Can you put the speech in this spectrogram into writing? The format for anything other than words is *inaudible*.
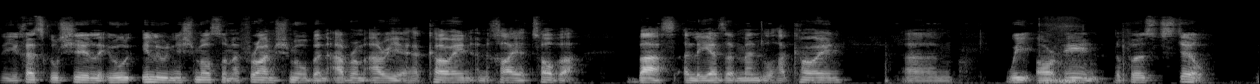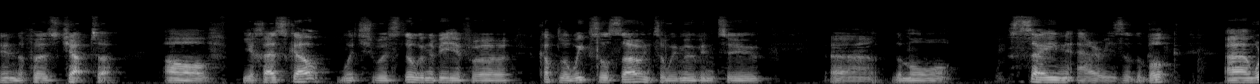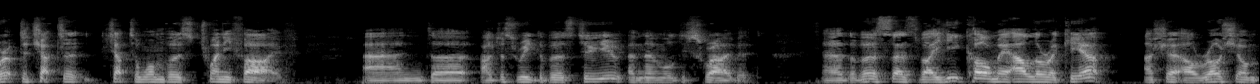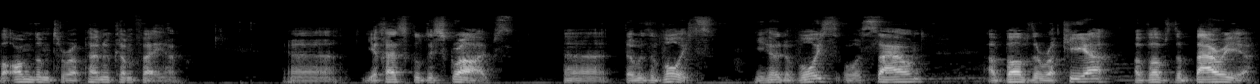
The Yecheskel Shir Ilu Nishmosam Ephraim Shmuel ben Avram Aryeh HaKohen and Chaya Tova Bas Eliezer Mendel HaKohen. Um, we are in the first, still in the first chapter of Yecheskel, which we're still going to be here for a couple of weeks or so until we move into uh, the more sane areas of the book. Uh, we're up to chapter chapter one, verse twenty-five and uh, I'll just read the verse to you, and then we'll describe it. Uh, the verse says, "Vayhi kol me al asher al rosham ba'omdom terapenu kamfehem." Uh, Yecheskel describes uh, there was a voice. He heard a voice or a sound above the rakia, above the barrier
